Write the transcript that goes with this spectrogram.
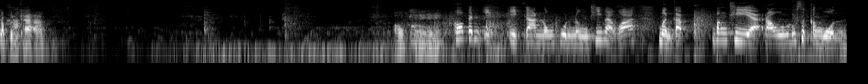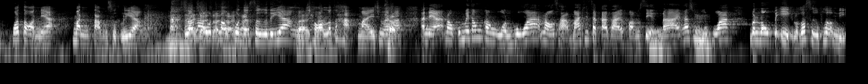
ขอบคุณครับ โอเค ก็เป็นอีกอีกการลงทุนหนึ่งที่แบบว่าเหมือนกับบางทีอะเรารู้สึกกังวล ว่าตอนเนี้ยมันต่ำสุดหรือยัง แล้วเราเราควรจะซื้อหรือยังช้อนเราจะหักไหมใช่ไหมคะอันเนี้ยเราก็ไม่ต้องกังวล เพราะว่าเราสามารถที่จะกระจายความเสี่ยงได้ ถ้าสมมติว่ามันลงไปอีกเราก็ซื้อเพิ่มดิ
